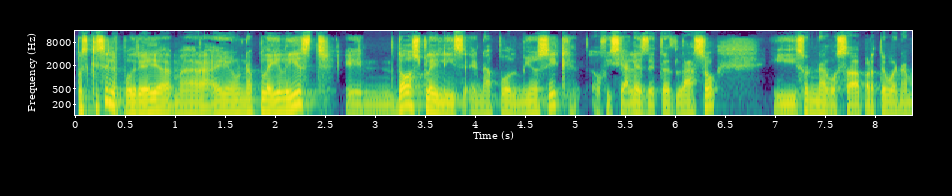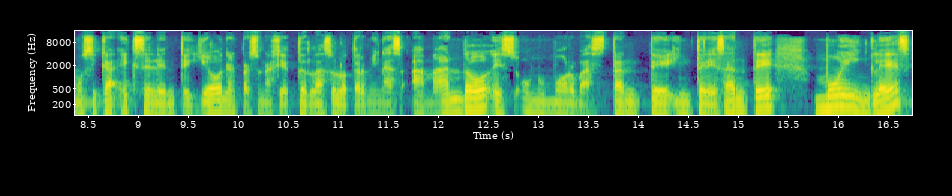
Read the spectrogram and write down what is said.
pues, ¿qué se le podría llamar? Hay una playlist, en dos playlists en Apple Music oficiales de Ted Lasso y son una gozada, aparte buena música, excelente guion, el personaje de Ted Lasso lo terminas amando, es un humor bastante interesante, muy inglés,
